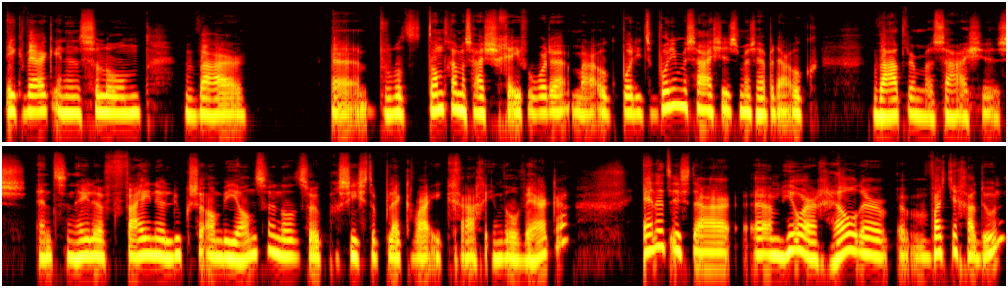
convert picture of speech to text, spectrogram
ik werk in een salon waar uh, bijvoorbeeld tantra-massages gegeven worden, maar ook body-to-body massages. Maar ze hebben daar ook watermassages. En het is een hele fijne, luxe ambiance. En dat is ook precies de plek waar ik graag in wil werken. En het is daar um, heel erg helder uh, wat je gaat doen.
